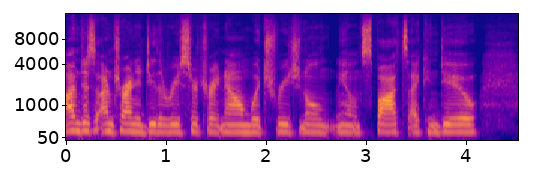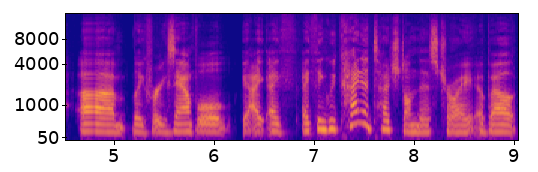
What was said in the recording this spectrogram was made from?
i'm just i'm trying to do the research right now on which regional you know spots i can do Um, like for example, I I, I think we kind of touched on this, Troy, about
